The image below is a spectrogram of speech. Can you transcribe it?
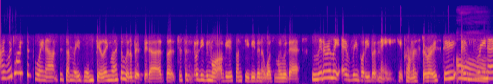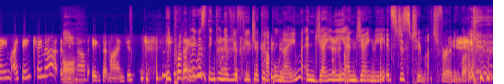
I would like to point out for some reason, feeling like a little bit bitter, but just that it was even more obvious on TV than it was when we were there. Literally everybody but me, he promised a rose to. Oh. Every name I think came out of Oh. his mouth except mine. Just, just He probably saying. was thinking of your future couple name and Jamie and Jamie. It's just too much for anybody.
